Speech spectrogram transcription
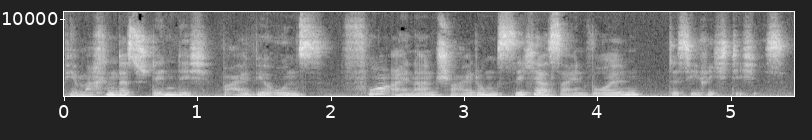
Wir machen das ständig, weil wir uns vor einer Entscheidung sicher sein wollen, dass sie richtig ist.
